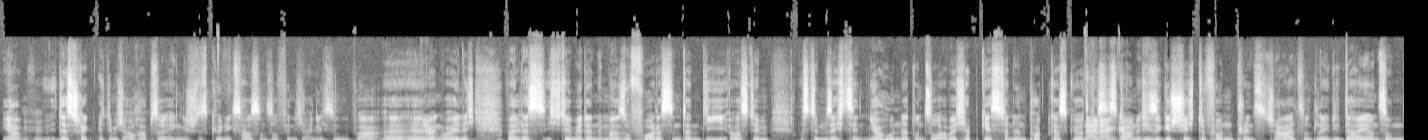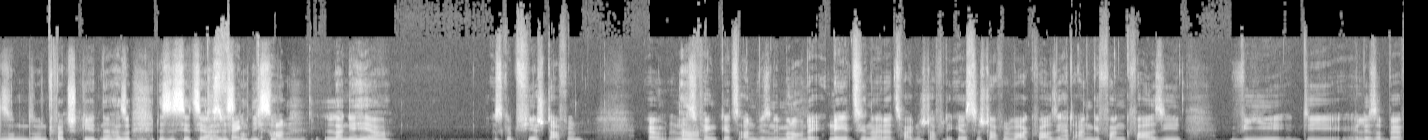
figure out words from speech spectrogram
Ja, Mhm. das schreckt mich nämlich auch ab. So englisches Königshaus und so finde ich eigentlich super äh, äh, Ja. langweilig, weil das, ich stelle mir dann immer so vor, das sind dann die aus dem, aus dem 16. Jahrhundert und so, aber ich habe gestern in einem Podcast gehört, Nein, dass nein, es da gar um nicht. diese Geschichte von Prince Charles und Lady Di und so, ein- so, so ein Quatsch geht. Ne? Also das ist jetzt ja Das alles noch nicht so an. lange her. Es gibt vier Staffeln. Ähm, und Ah. es fängt jetzt an, wir sind immer noch in der, nee, jetzt sind wir in der zweiten Staffel. Die erste Staffel war quasi, hat angefangen quasi, wie die Elisabeth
